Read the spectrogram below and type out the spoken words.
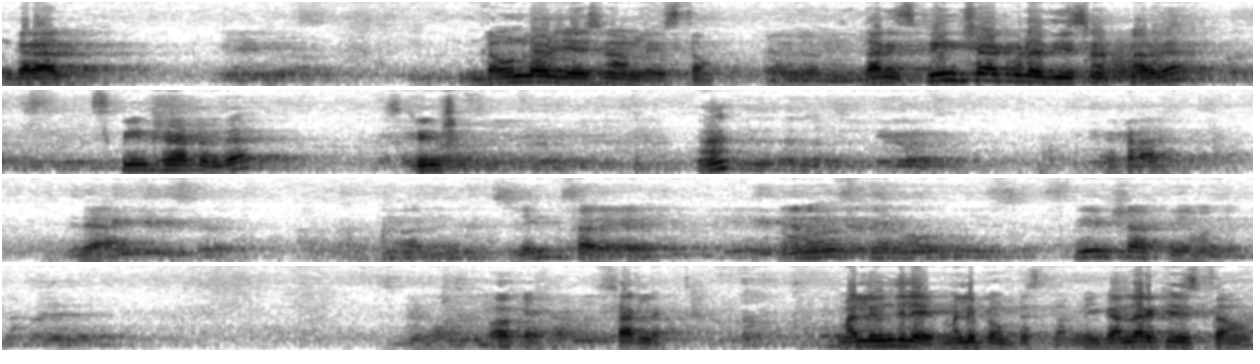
ఇంకా రాదు. డౌన్లోడ్ చేసిన ఇస్తాం. దానికి స్క్రీన్ షాట్ కూడా తీసినట్టున్నారుగా? స్క్రీన్ షాట్ ఉందా? స్క్రీన్ షాట్ ఎక్కడ? ఇదే. లింక్ సరే. నేను స్క్రీన్ షాట్ తీయమని చెప్పిన. ఓకే సర్లే. మళ్ళీ ఉందిలే మళ్ళీ పంపిస్తాం. మీకు అందరికీ ఇస్తాం.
